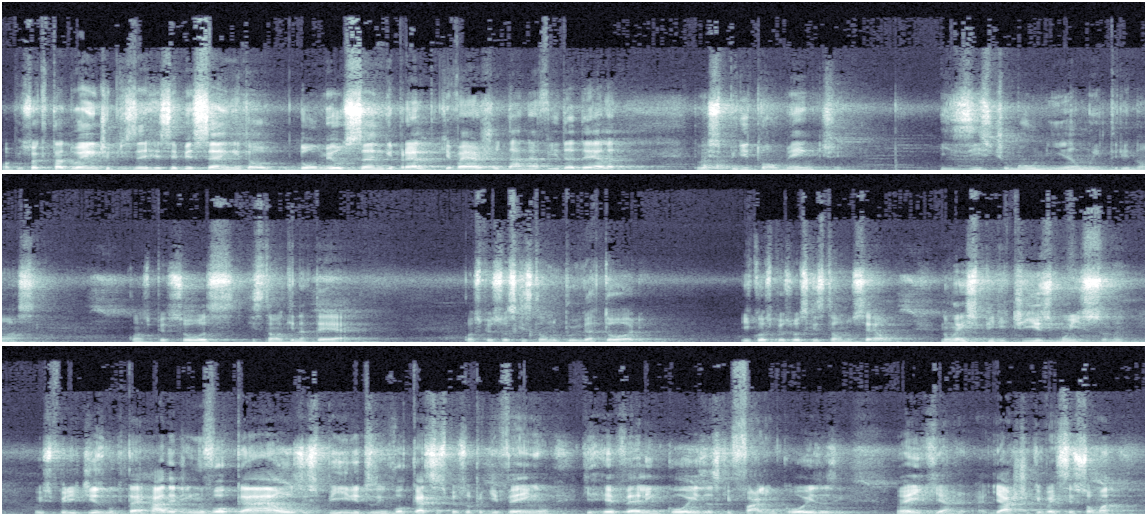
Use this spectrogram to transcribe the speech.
Uma pessoa que está doente precisa receber sangue, então eu dou o meu sangue para ela porque vai ajudar na vida dela. Então, espiritualmente, existe uma união entre nós com as pessoas que estão aqui na terra, com as pessoas que estão no purgatório e com as pessoas que estão no céu. Não é espiritismo isso, né? O espiritismo que está errado é de invocar os espíritos, invocar essas pessoas para que venham, que revelem coisas, que falem coisas, não é? e que e acham que vai ser só uma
